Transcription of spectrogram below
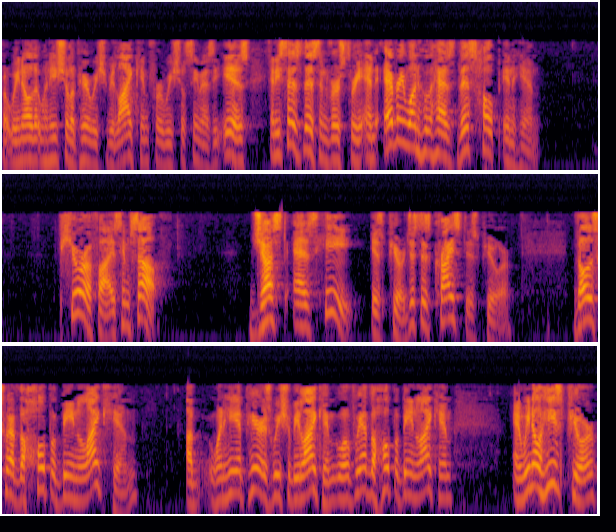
But we know that when he shall appear, we shall be like him, for we shall see him as he is. And he says this in verse 3 And everyone who has this hope in him purifies himself, just as he is pure, just as Christ is pure. Those who have the hope of being like him, uh, when he appears, we shall be like him. Well, if we have the hope of being like him, and we know he's pure,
